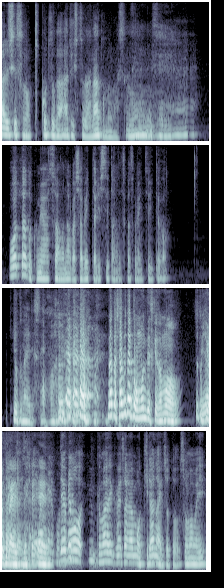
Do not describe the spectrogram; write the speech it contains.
ある種その気骨がある人だなと思いましたね。そうですね。終わった後、久米橋さんは何か喋ったりしてたんですか？それについては。記憶ないですね。なんか喋ったと思うんですけどもちょっと記憶ないですね。えでも、うん熊井久米さんがもう切らないとと、そのままイ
